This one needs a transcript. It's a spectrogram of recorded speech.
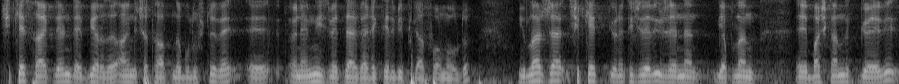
şirket sahiplerinin de bir arada aynı çatı altında buluştuğu ve e, önemli hizmetler verdikleri bir platform oldu. Yıllarca şirket yöneticileri üzerinden yapılan e, başkanlık görevi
